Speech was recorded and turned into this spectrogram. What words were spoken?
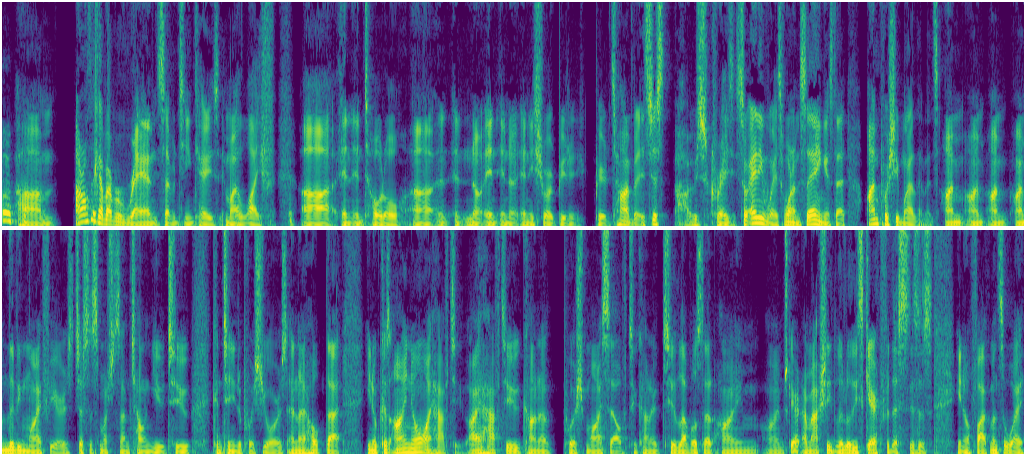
Um, I don't think I've ever ran 17Ks in my life, uh, in, in total, uh, in, in, no, in, in a, any short period, period of time, but it's just, oh, it was just crazy. So anyways, what I'm saying is that I'm pushing my limits. I'm, I'm, I'm, I'm living my fears just as much as I'm telling you to continue to push yours. And I hope that, you know, cause I know I have to, I have to kind of push myself to kind of to levels that I'm, I'm scared. I'm actually literally scared for this. This is, you know, five months away.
